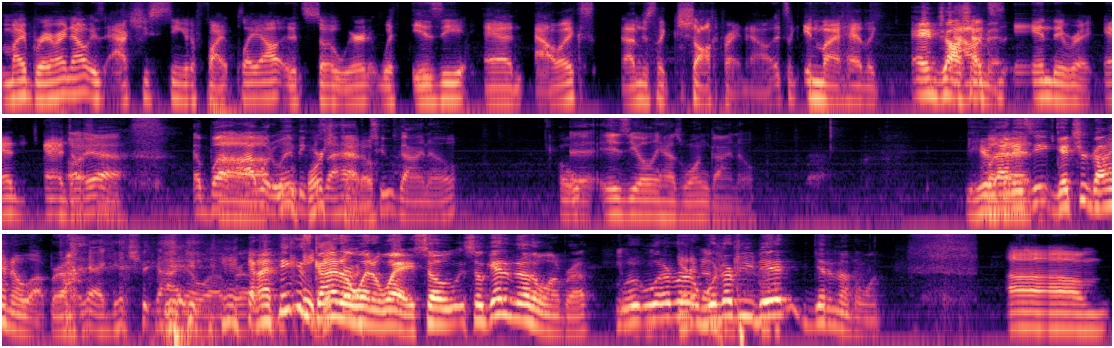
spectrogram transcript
my brain right now is actually seeing a fight play out. and It's so weird with Izzy and Alex. I'm just like shocked right now. It's like in my head, like and Josh Alex Emmett. is in the ring and and Oh yeah, Emmett. Uh, but I would Uh, win ooh, because I have foreshadow. two gyno. Oh. Uh, Izzy only has one gyno. You hear But that, then- Izzy? Get your gyno up, bro. Yeah, get your gyno up, bro. And I think his Hey, gyno went away. So so get another one, bro. Whatever another- whatever you did, get another one. Um,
